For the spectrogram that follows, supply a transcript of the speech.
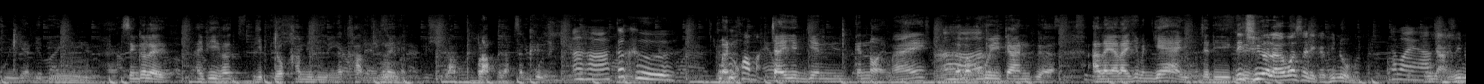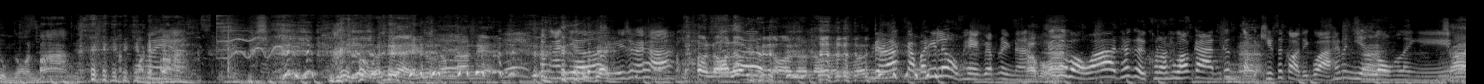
คุยกันดีๆนะฮะซึ่งก็เลยให้พี่เขาหยิบยกคำดีๆแล้วคำนี้ก็เลยแบบหลับกลับไปหลับสักคืน อ่าฮะก็คือเหมือนคือความหมายใจเย็นๆกันหน่อยไหมอ่าฮะแล้วมาคุยกันเผื่ออะไรอะไรที่มันแย่อยู่มันจะดีขึ้นนี่เชื่อแล้วว่าสนิทกับพี่หนุ่มทำไมคะ อยากให้พี่หนุ่มนอนบ้างพักผ่อนทำไมบ้าอะง พี่หนุ่มก็เหนื่อยพี่หนุ่มทำงานเหนื่อยทำงานเยอะอย่างนี้ใช่ไหมคะ นอนแล้วพี่หนุ่มนอนนอนนอนเดี๋ยวนะกลับมาที่เรื่องของเพลงแป๊บหนึ่งนะครับผม ก็คือบอกว่าถ้าเกิดคนเราทะเลาะกันก็กลับไปอ่าคิดซะก่อนดีกว่าให้มันเย็นลงอะไรอย่างงี้ใช่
